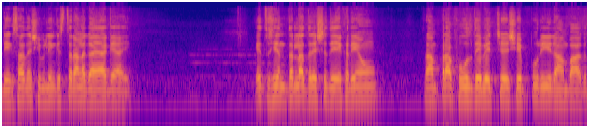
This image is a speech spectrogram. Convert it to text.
ਦੇਖ ਸਕਦੇ ਹੋ ਸ਼ਿਵਲਿੰਗ ਕਿਸ ਤਰ੍ਹਾਂ ਲਗਾਇਆ ਗਿਆ ਹੈ ਇਹ ਤੁਸੀਂ ਅੰਦਰਲਾ ਦ੍ਰਿਸ਼ ਦੇਖ ਰਹੇ ਹੋ। ਰਾਮਪਰਾ ਫੂਲ ਦੇ ਵਿੱਚ ਸ਼ਿਵਪੁਰੀ ਰਾਮਬਾਗ।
